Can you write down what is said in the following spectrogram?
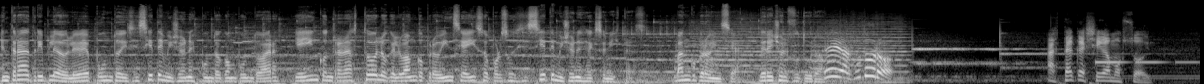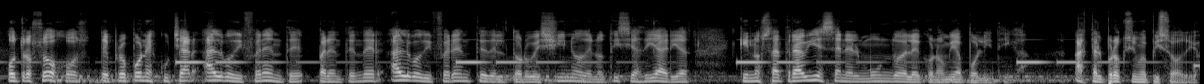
Entra a www.17millones.com.ar y ahí encontrarás todo lo que el Banco Provincia hizo por sus 17 millones de accionistas. Banco Provincia, derecho al futuro. ¡Sí, al futuro! Hasta acá llegamos hoy. Otros Ojos te propone escuchar algo diferente para entender algo diferente del torbellino de noticias diarias que nos atraviesa en el mundo de la economía política. Hasta el próximo episodio.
